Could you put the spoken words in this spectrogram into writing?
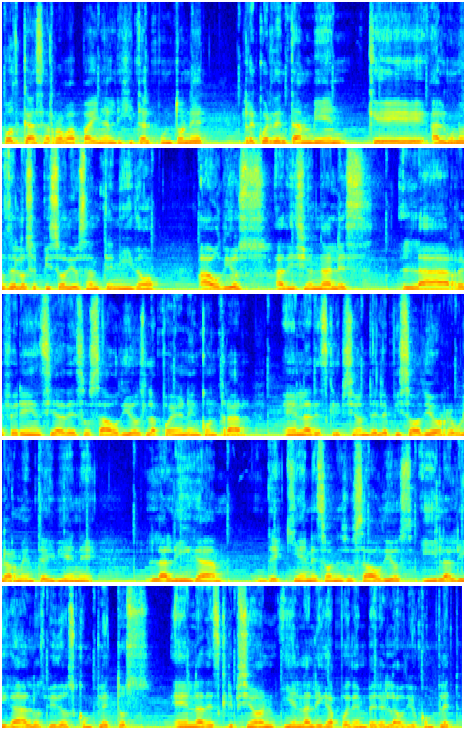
podcast.painaldigital.net. Recuerden también que algunos de los episodios han tenido audios adicionales. La referencia de esos audios la pueden encontrar en la descripción del episodio. Regularmente ahí viene la liga de quiénes son esos audios y la liga a los videos completos. En la descripción y en la liga pueden ver el audio completo.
